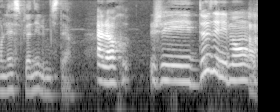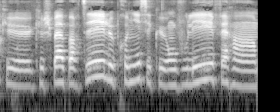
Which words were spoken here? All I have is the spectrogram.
on laisse planer le mystère? Alors, j'ai deux éléments ah. que, que, je peux apporter. Le premier, c'est qu'on voulait faire un.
